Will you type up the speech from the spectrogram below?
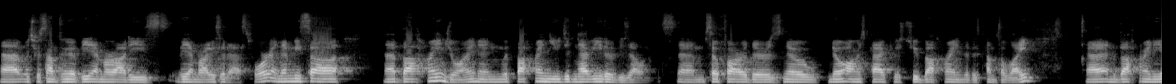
uh, which was something that the Emiratis the Emiratis had asked for. And then we saw uh, Bahrain join, and with Bahrain, you didn't have either of these elements. Um, so far, there's no no arms package to Bahrain that has come to light, uh, and the Bahraini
